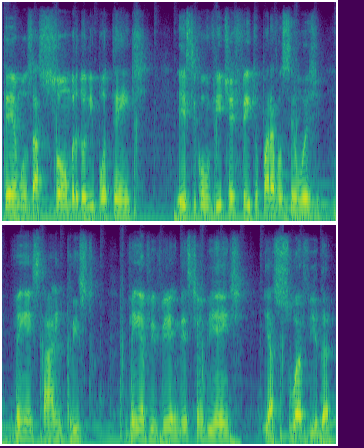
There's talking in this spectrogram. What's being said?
temos a sombra do Onipotente. Esse convite é feito para você hoje. Venha estar em Cristo, venha viver neste ambiente e a sua vida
